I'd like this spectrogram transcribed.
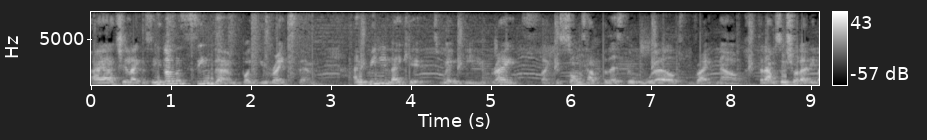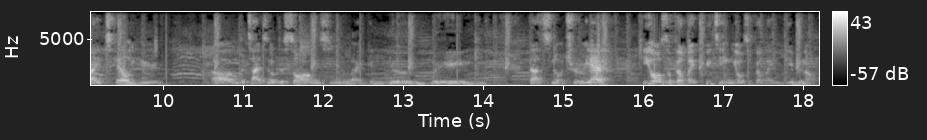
I actually like this. He doesn't sing them, but he writes them. I really like it when he writes. Like the songs have blessed the world right now. That I'm so sure that if I tell you um, the title of the songs, you'll be like, no way, that's not true. Yeah, he also felt like quitting. He also felt like giving up,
